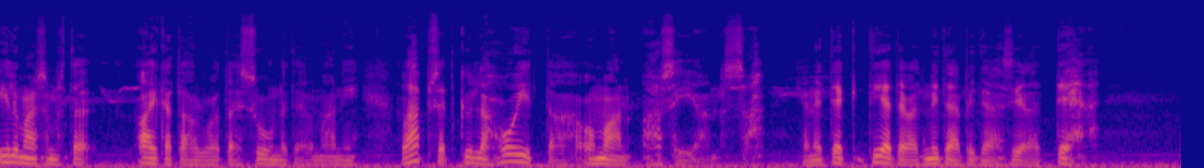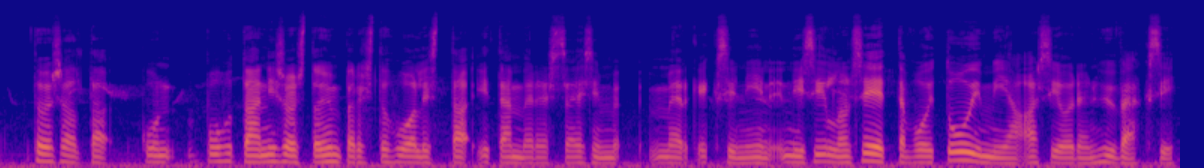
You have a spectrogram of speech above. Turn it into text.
ilman sellaista aikataulua tai suunnitelmaa, niin lapset kyllä hoitaa oman asiansa ja ne te- tietävät, mitä pitää siellä tehdä. Toisaalta kun puhutaan isoista ympäristöhuolista Itämeressä esimerkiksi, niin, niin silloin se, että voi toimia asioiden hyväksi,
